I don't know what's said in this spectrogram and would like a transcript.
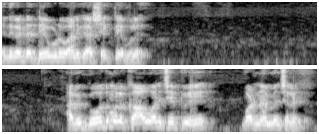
ఎందుకంటే దేవుడు వానికి ఆ శక్తి ఇవ్వలేదు. అవి గోధుమలు కావు అని చెప్పి వాడు నమ్మించలేడు.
